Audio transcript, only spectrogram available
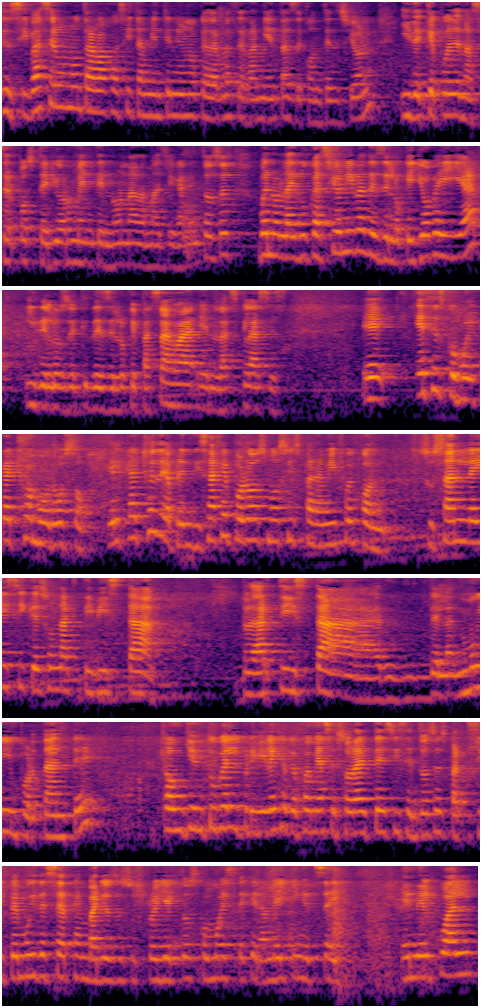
es si va a hacer uno un trabajo así, también tiene uno que dar las herramientas de contención y de qué pueden hacer posteriormente, no nada más llegar. Entonces, bueno, la educación iba desde lo que yo veía y de los desde lo que pasaba en las clases. Eh, ese es como el cacho amoroso. El cacho de aprendizaje por osmosis para mí fue con Susan Lacey, que es una activista, artista muy importante, con quien tuve el privilegio que fue mi asesora de tesis, entonces participé muy de cerca en varios de sus proyectos, como este que era Making It Safe, en el cual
